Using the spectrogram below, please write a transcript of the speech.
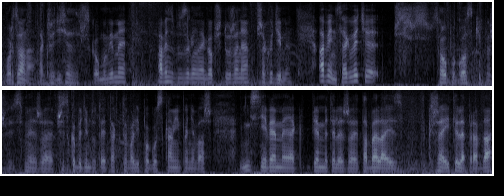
Warzona. Także dzisiaj to wszystko omówimy, a więc bez względnego przedłużenia przechodzimy. A więc, jak wiecie, są pogłoski, powiedzmy, że wszystko będziemy tutaj traktowali pogłoskami, ponieważ nic nie wiemy, jak wiemy tyle, że tabela jest w grze i tyle, prawda?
